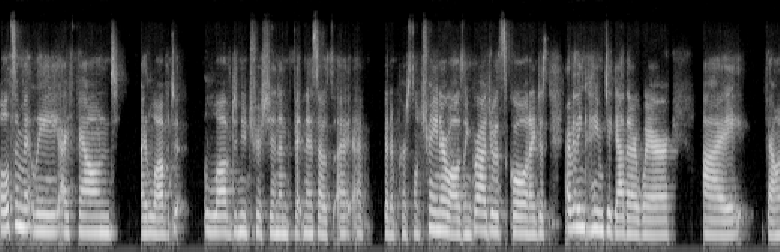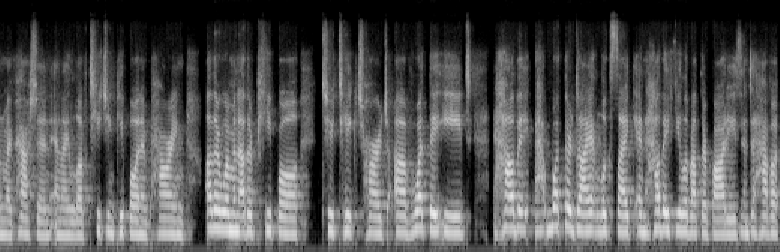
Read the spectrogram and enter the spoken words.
ultimately, I found I loved loved nutrition and fitness. I was I, I've been a personal trainer while I was in graduate school, and I just everything came together where I found my passion and I love teaching people and empowering other women, other people to take charge of what they eat, how they, what their diet looks like, and how they feel about their bodies, and to have a,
